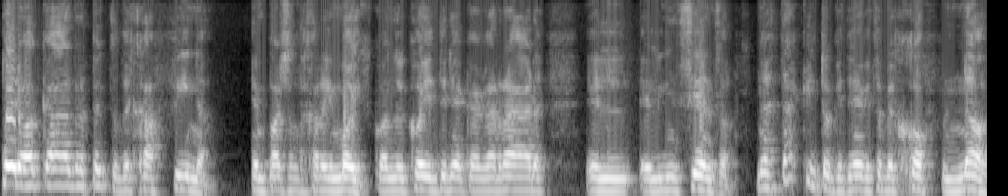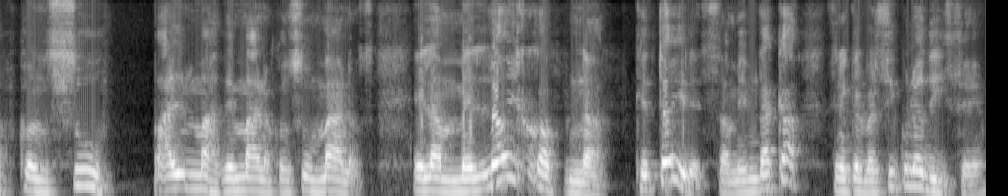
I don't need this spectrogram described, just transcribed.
Pero acá al respecto de Jafina, en Pashas Harimoy, cuando el kohen tenía que agarrar el, incienso, no está escrito que tenía que ser con sus palmas de manos, con sus manos. El ameloy hofnav, que toires, de acá, sino que el versículo dice,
